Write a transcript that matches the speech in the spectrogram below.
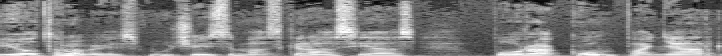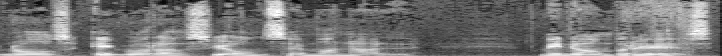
Y otra vez, muchísimas gracias por acompañarnos en oración semanal. Mi nombre es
